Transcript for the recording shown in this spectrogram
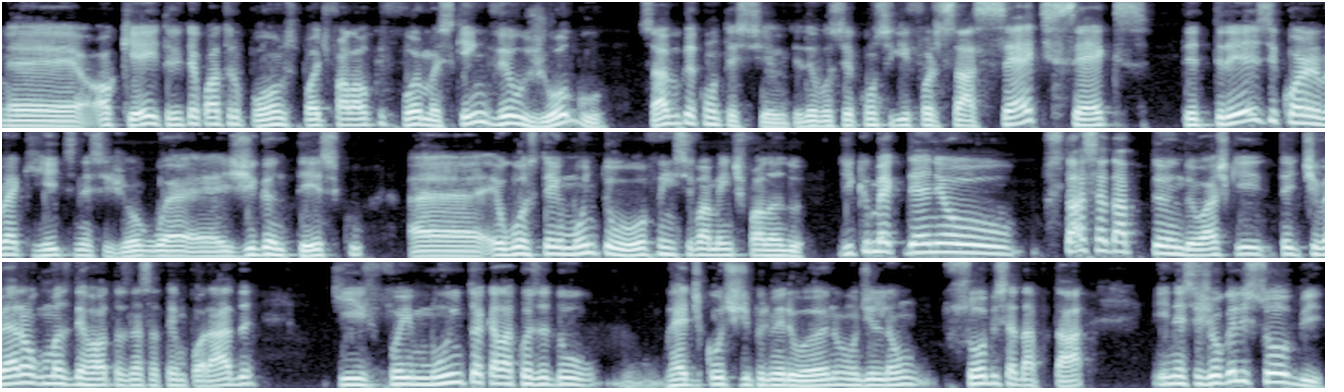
é, ok, 34 pontos, pode falar o que for, mas quem vê o jogo sabe o que aconteceu, entendeu? Você conseguir forçar 7 sacks, ter 13 quarterback hits nesse jogo é, é gigantesco. É, eu gostei muito, ofensivamente falando, de que o McDaniel está se adaptando. Eu acho que tiveram algumas derrotas nessa temporada que foi muito aquela coisa do head coach de primeiro ano, onde ele não soube se adaptar. E nesse jogo ele soube.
